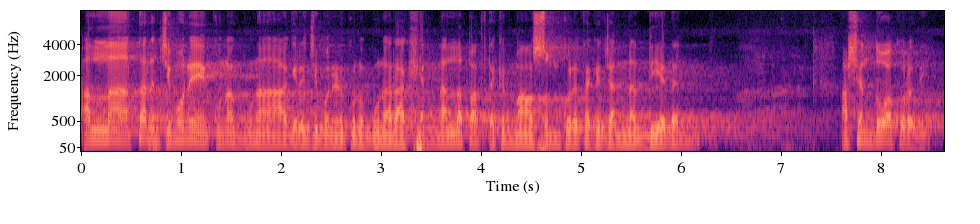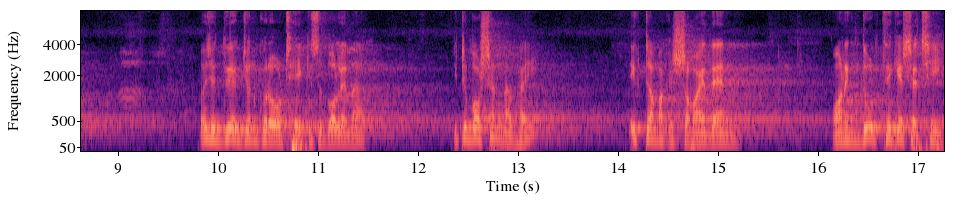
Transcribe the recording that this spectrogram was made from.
আল্লাহ তার জীবনে কোনো গুনাহ, আগের জীবনের কোনো গুনাহ রাখেন না। আল্লাহ পাক তাকে মাসুম করে তাকে জান্নাত দিয়ে দেন। আসেন, দোয়া করে দিই। ওই যে দু একজন করে ওঠে, কিছু বলে না। একটু বসেন না ভাই, একটু আমাকে সময় দেন। অনেক দূর থেকে এসেছি।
